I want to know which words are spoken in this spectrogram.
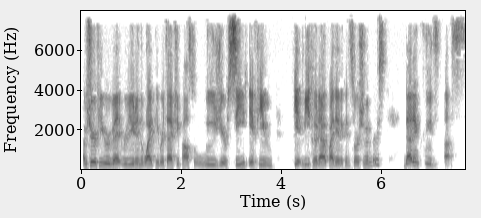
I'm sure if you re- reviewed in the white paper, it's actually possible to lose your seat if you get vetoed out by the other consortium members. That includes us.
